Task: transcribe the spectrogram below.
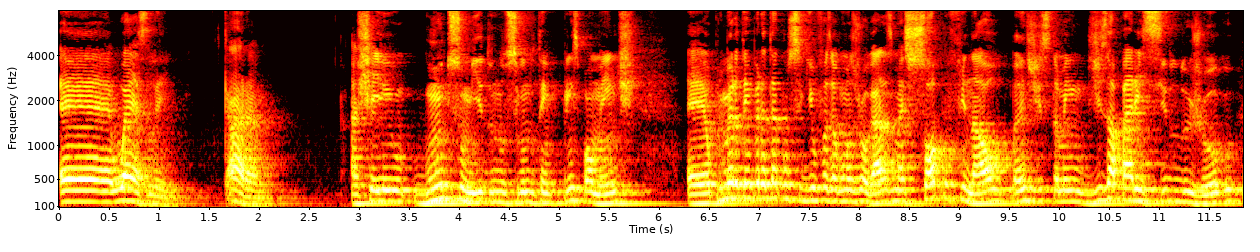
É, Wesley, cara, achei muito sumido no segundo tempo, principalmente. É, o primeiro tempo ele até conseguiu fazer algumas jogadas, mas só pro final, antes disso também desaparecido do jogo.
